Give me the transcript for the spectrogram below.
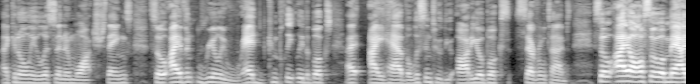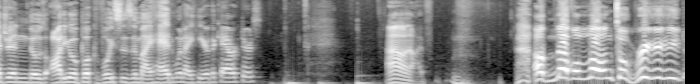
I can only listen and watch things. So I haven't really read completely the books. I, I have listened to the audiobooks several times. So I also imagine those audiobook voices in my head when I hear the characters. I don't know. I've, I've never learned to read.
